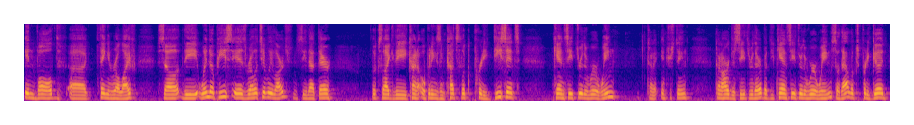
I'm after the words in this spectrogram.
involved uh, thing in real life. So the window piece is relatively large. You see that there. Looks like the kind of openings and cuts look pretty decent. Can see through the rear wing. Kind of interesting. Kind of hard to see through there, but you can see through the rear wing. So that looks pretty good.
